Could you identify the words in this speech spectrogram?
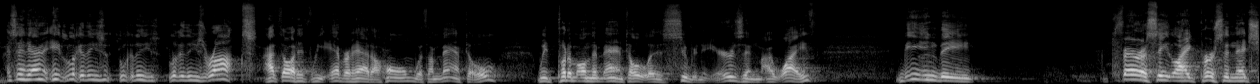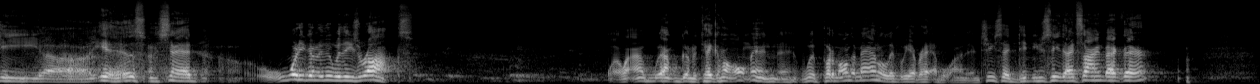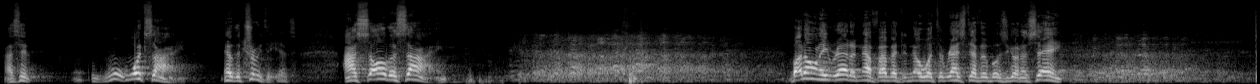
I said, hey, look at these, look at these, look at these rocks. I thought if we ever had a home with a mantle, we'd put them on the mantle as souvenirs. And my wife, being the Pharisee like person that she uh, is, said, What are you going to do with these rocks? well, I'm, I'm going to take them home and we'll put them on the mantle if we ever have one. And she said, Did you see that sign back there? I said, What sign? Now, the truth is, I saw the sign, but only read enough of it to know what the rest of it was going to say.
